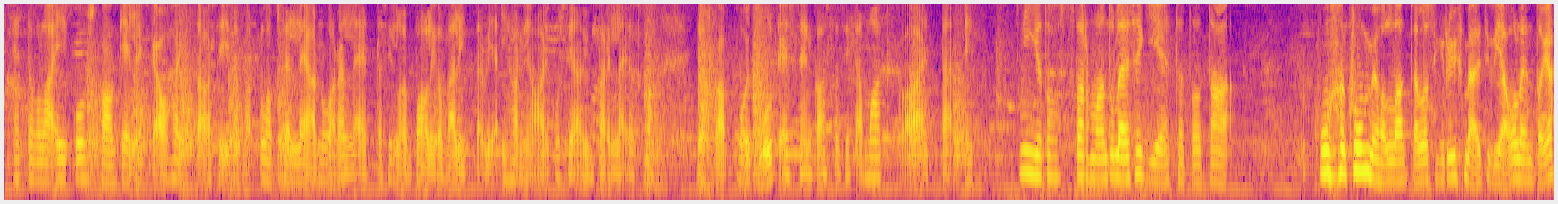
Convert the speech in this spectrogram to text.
että tavallaan ei koskaan kellekään ole haittaa siitä lapselle ja nuorelle, että sillä on paljon välittäviä ihania aikuisia ympärillä, jotka, jotka voi kulkea sen kanssa sitä matkaa, että, että niin ja tuossa varmaan tulee sekin, että tota, kun, me ollaan tällaisia ryhmäytyviä olentoja,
